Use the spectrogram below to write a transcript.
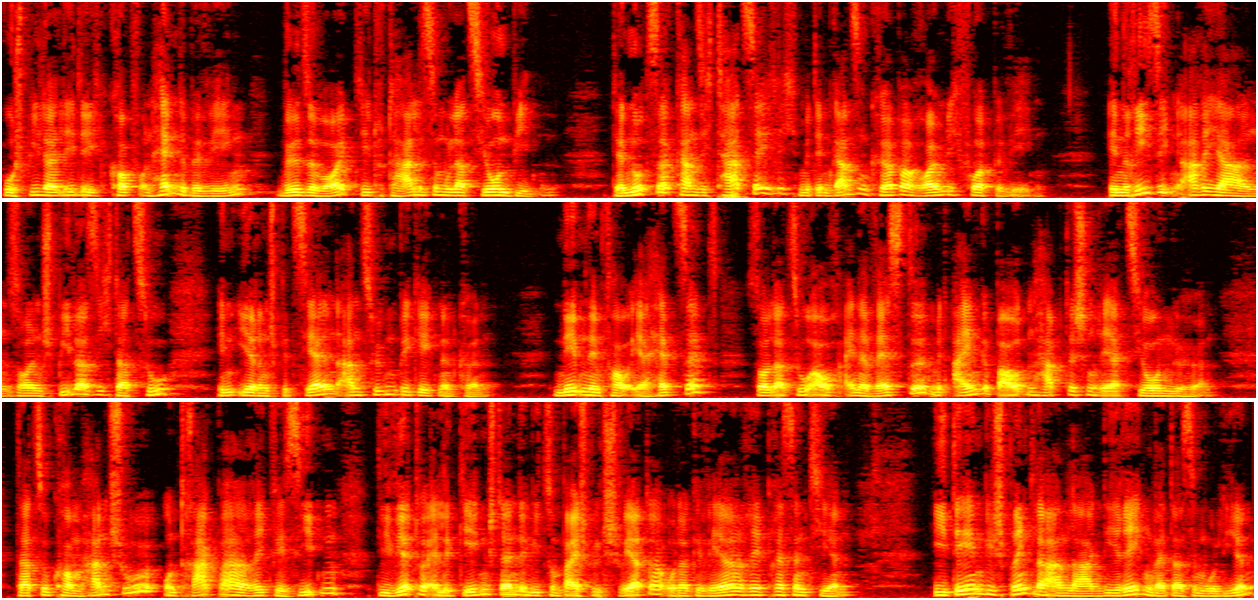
wo Spieler lediglich Kopf und Hände bewegen, will The Void die totale Simulation bieten. Der Nutzer kann sich tatsächlich mit dem ganzen Körper räumlich fortbewegen. In riesigen Arealen sollen Spieler sich dazu in ihren speziellen Anzügen begegnen können. Neben dem VR-Headset soll dazu auch eine Weste mit eingebauten haptischen Reaktionen gehören Dazu kommen Handschuhe und tragbare Requisiten, die virtuelle Gegenstände wie zum Beispiel Schwerter oder Gewehre repräsentieren. Ideen wie Sprinkleranlagen, die Regenwetter simulieren,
